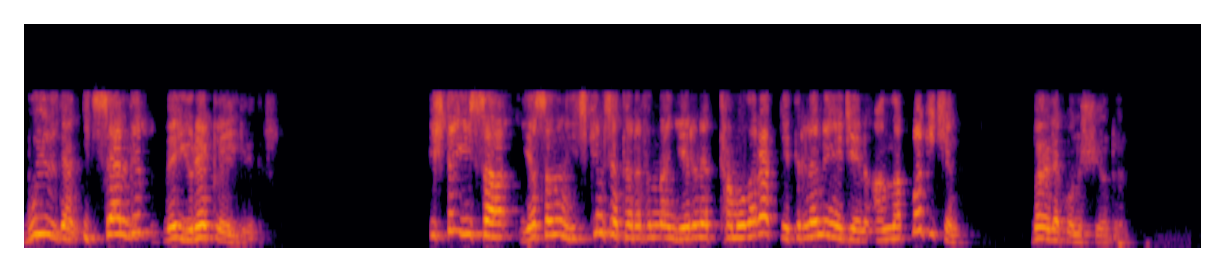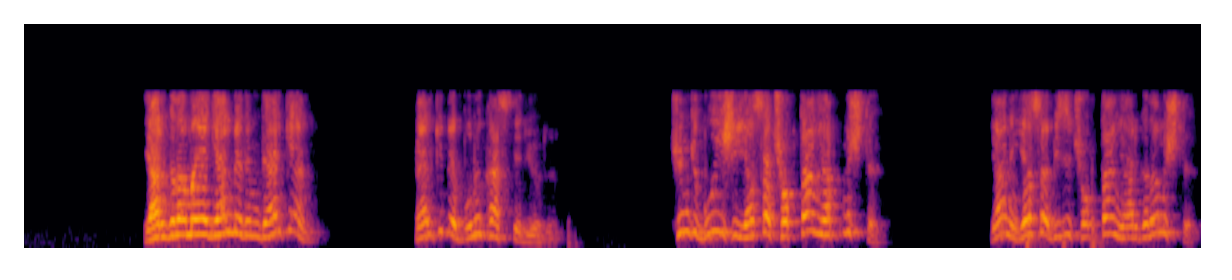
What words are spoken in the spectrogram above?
Bu yüzden içseldir ve yürekle ilgilidir. İşte İsa yasanın hiç kimse tarafından yerine tam olarak getirilemeyeceğini anlatmak için böyle konuşuyordu. Yargılamaya gelmedim derken belki de bunu kastediyordu. Çünkü bu işi yasa çoktan yapmıştı. Yani yasa bizi çoktan yargılamıştı.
